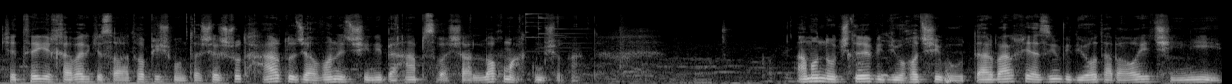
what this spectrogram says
که طی خبری که ساعتها پیش منتشر شد هر دو جوان چینی به حبس و شلاق محکوم شدند. اما نکته ویدیوها چی بود؟ در برخی از این ویدیوها طبقه های چینی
